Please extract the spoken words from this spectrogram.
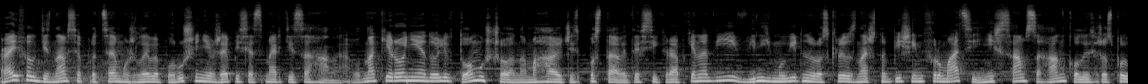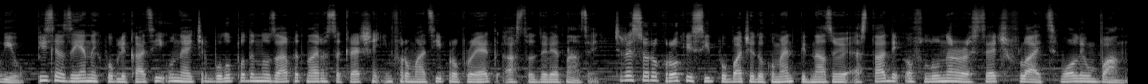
Райфел дізнався про це можливе порушення вже після смерті Сагана. Однак іронія долі в тому, що, намагаючись поставити всі крапки над «і», він ймовірно розкрив значно більше інформації, ніж сам Саган колись розповів. Після взаємних публікацій у Nature було подано запит на розсекречення інформації про проєкт А119. Через 40 років світ побачив документ під назвою A Study of Lunar Research Flights Volume 1.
